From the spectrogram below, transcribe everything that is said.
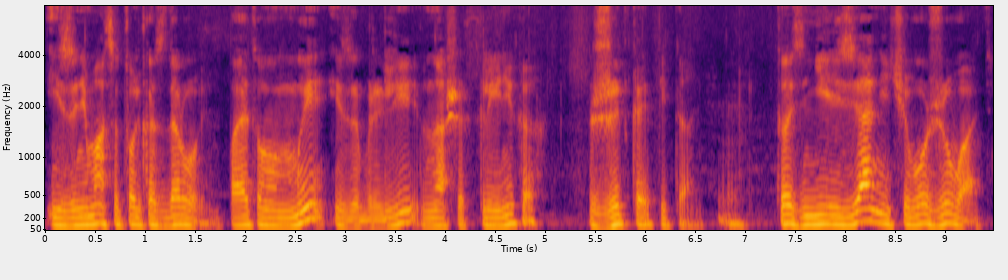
и заниматься только здоровьем. Поэтому мы изобрели в наших клиниках жидкое питание. То есть нельзя ничего жевать.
